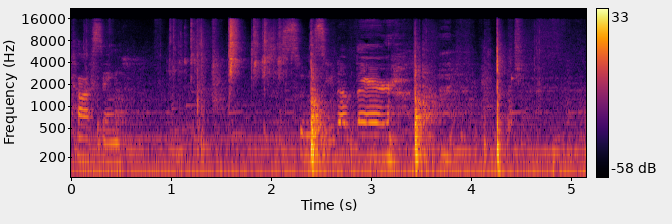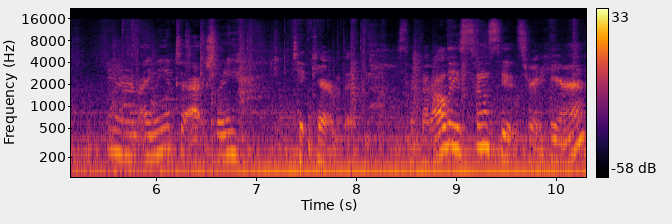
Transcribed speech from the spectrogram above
Tossing swimsuit up there. And I need to actually take care of it. So I've got all these swimsuits right here.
